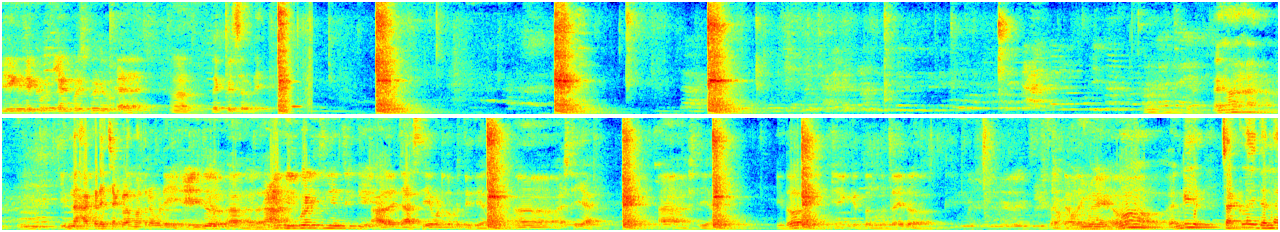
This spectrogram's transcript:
ಈಗ ಲೆಗ್ ಲೆಗ್ ಪೀಸ್ ಬಿಟ್ಟು ಹಾಂ ಲೆಗ್ ಪೀಸ್ ನೋಡಿ ಇನ್ನು ಆ ಕಡೆ ಚಕ್ಳ ಮಾತ್ರ ಬಿಡಿ. ಇದು. ನಾನು ಹೊಡಿತೀನಿ ಜಾಸ್ತಿ ಹೊಡೆದು ಬಿಡ್ತಿದ್ಯಾ? ಹಾಂ ಅಷ್ಟೇಯಾ ಹಾಂ ಅಷ್ಟೇಯಾ ಇದು? ಹೆಂಗಿತ್ತು ಗೊತ್ತಾ ಇದು? ಹಂಗೆ ಚಕ್ಳ ಇದೆಲ್ಲ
